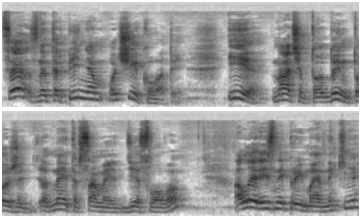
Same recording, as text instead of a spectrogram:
це з нетерпінням очікувати. І начебто один той же, одне й те ж саме дієслово але різні прийменники,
